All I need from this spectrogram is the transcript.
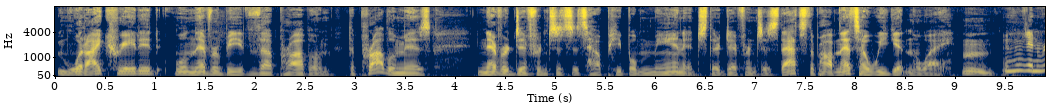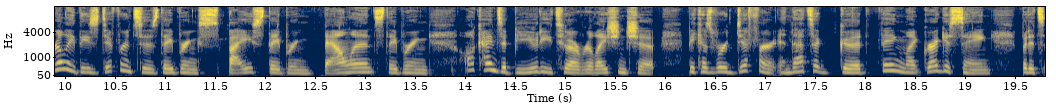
what I created will never be the problem. The problem is never differences. It's how people manage their differences. That's the problem. That's how we get in the way. Mm. Mm-hmm. And really, these differences, they bring spice, they bring balance, they bring all kinds of beauty to a relationship because we're different. And that's a good thing, like Greg is saying, but it's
